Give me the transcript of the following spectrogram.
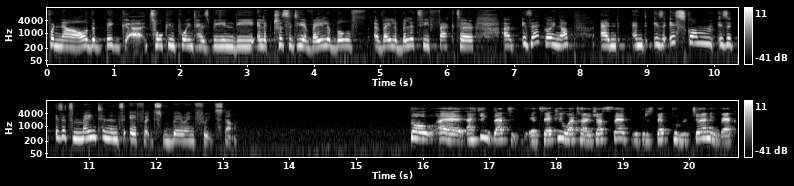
for now, the big uh, talking point has been the electricity available availability factor. Um, is that going up? And and is Eskom is it is its maintenance efforts bearing fruits now? So uh, I think that's exactly what I just said with respect to returning back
